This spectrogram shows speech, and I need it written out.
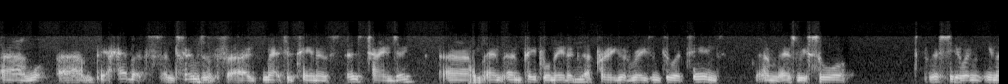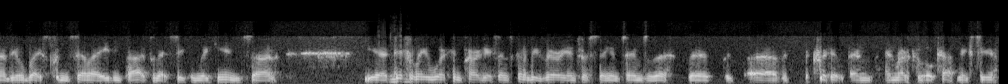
uh, um, their habits in terms of uh, match attendance is changing, um, and, and, people need a, a, pretty good reason to attend, um, as we saw this year when you know the All Blacks couldn't sell at Eden Park for that second weekend. So yeah, definitely a work in progress, and it's going to be very interesting in terms of the the, the, uh, the, the cricket and, and Rugby World Cup next year.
